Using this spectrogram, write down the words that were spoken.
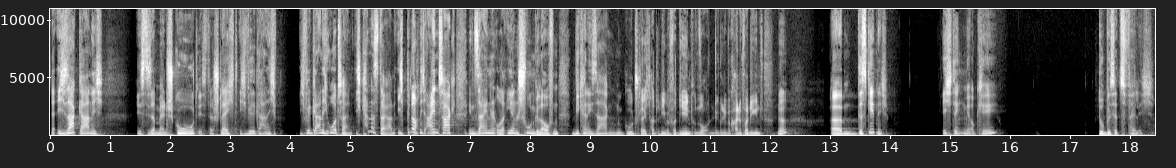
Ja, ich sag gar nicht, ist dieser Mensch gut, ist er schlecht. Ich will gar nicht, ich will gar nicht urteilen. Ich kann es da gar nicht. Ich bin auch nicht einen Tag in seinen oder ihren Schuhen gelaufen. Wie kann ich sagen, gut, schlecht, hat Liebe verdient und so, die Liebe keine verdient. Ne? Ähm, das geht nicht. Ich denke mir, okay, du bist jetzt fällig.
